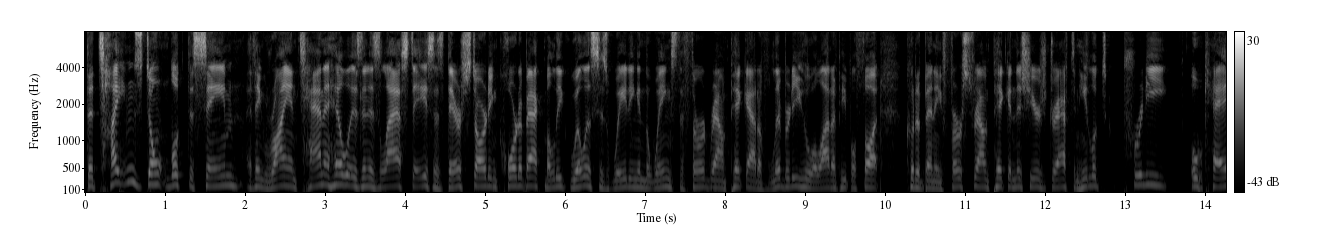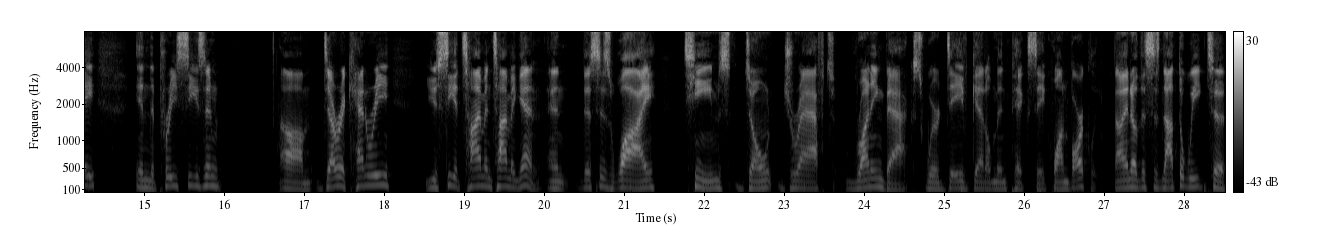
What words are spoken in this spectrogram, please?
The Titans don't look the same. I think Ryan Tannehill is in his last days as their starting quarterback. Malik Willis is waiting in the wings, the third round pick out of Liberty, who a lot of people thought could have been a first round pick in this year's draft, and he looked pretty okay in the preseason. Um, Derrick Henry, you see it time and time again, and this is why teams don't draft running backs where Dave Gettleman picks Saquon Barkley. Now, I know this is not the week to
